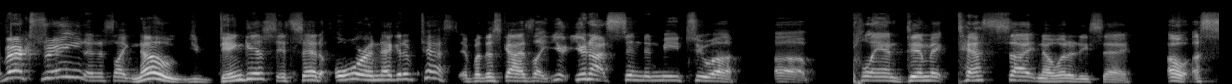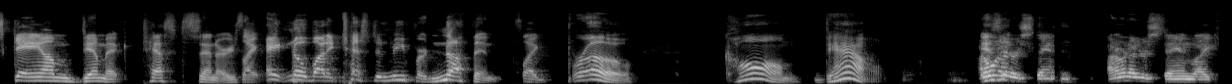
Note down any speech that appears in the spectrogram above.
vaccine, and it's like, no, you dingus. It said or a negative test, but this guy's like, you're you're not sending me to a a pandemic test site. No, what did he say? Oh, a scam-demic test center. He's like, ain't nobody testing me for nothing. It's like, bro, calm down. I don't Is it- understand. I don't understand. Like,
